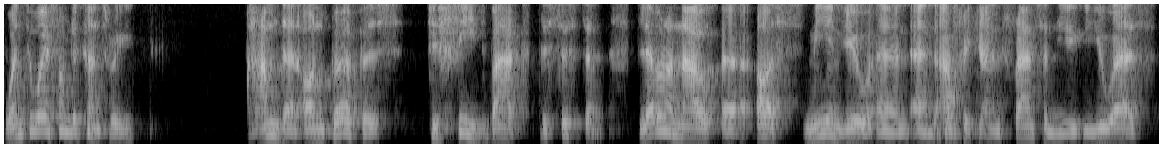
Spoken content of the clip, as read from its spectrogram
went away from the country, Hamdan on purpose to feed back the system. Lebanon now, uh, us, me and you, and, and Africa and France and the US,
